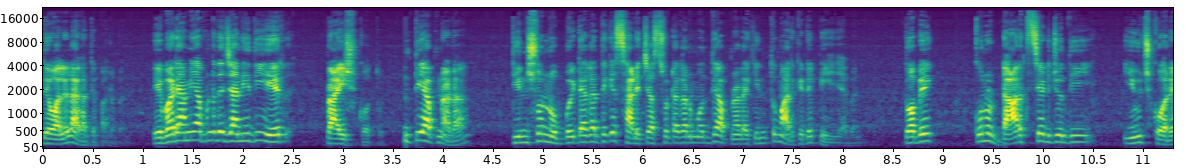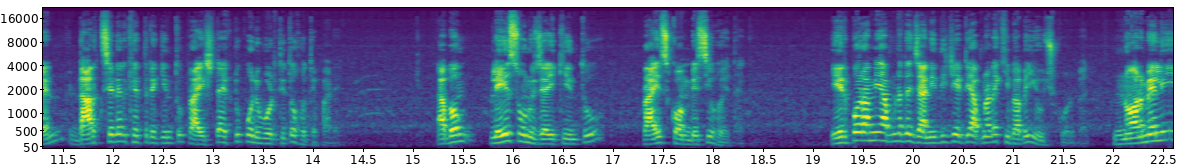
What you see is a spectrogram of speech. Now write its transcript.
দেওয়ালে লাগাতে পারবেন। এবারে আমি আপনাদের জানিয়ে দিই এর প্রাইস কত। পেন্টটি আপনারা তিনশো নব্বই টাকা থেকে সাড়ে চারশো টাকার মধ্যে আপনারা কিন্তু মার্কেটে পেয়ে যাবেন। তবে কোনো ডার্ক শেড যদি ইউজ করেন ডার্ক শেডের ক্ষেত্রে কিন্তু প্রাইসটা একটু পরিবর্তিত হতে পারে। এবং প্লেস অনুযায়ী কিন্তু প্রাইস কম বেশি হয়ে থাকে। এরপর আমি আপনাদের জানিয়ে দিই যে এটি আপনারা কীভাবে ইউজ করবেন। নর্মালি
